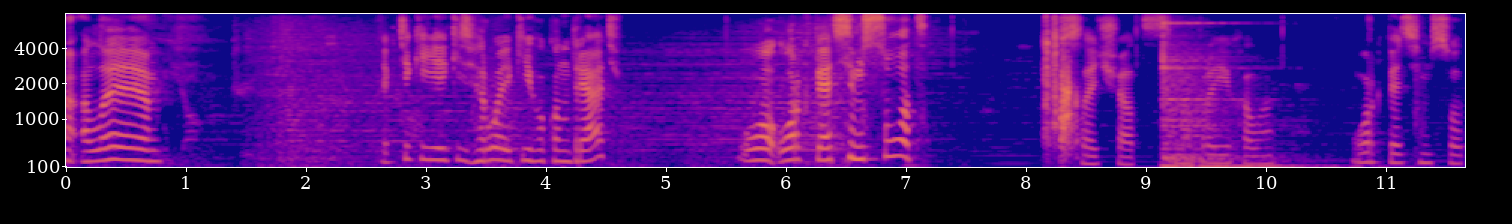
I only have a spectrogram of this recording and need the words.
Машина, але. Як тільки є якісь герої, які його контрять. О, орк 5700. Все, чат, вона приїхала. Орк 5700.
